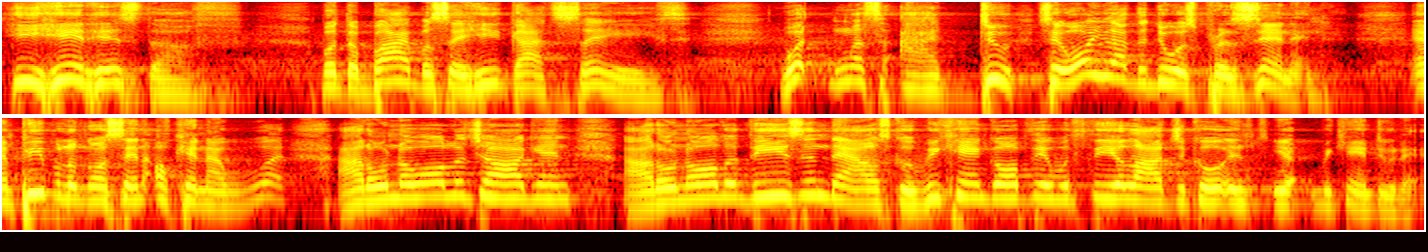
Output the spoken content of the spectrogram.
He hid his stuff. But the Bible said he got saved. What must I do? Say, all you have to do is present it. And people are going to say, okay, now what? I don't know all the jargon. I don't know all the these and thous because we can't go up there with theological. and we can't do that.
